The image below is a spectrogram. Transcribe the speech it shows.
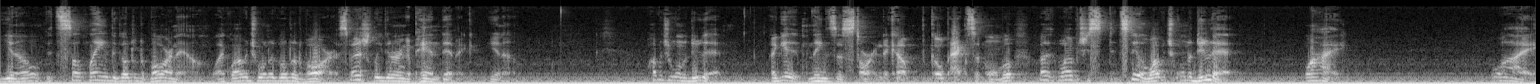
You know, it's so lame to go to the bar now. Like, why would you want to go to the bar, especially during a pandemic? You know, why would you want to do that? I get things are starting to come go back to normal, but why would you st still? Why would you want to do that? Why? Why?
